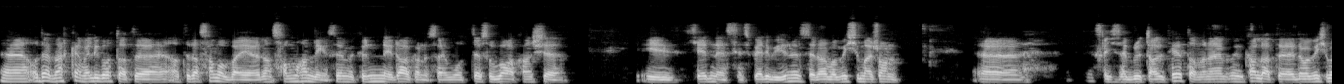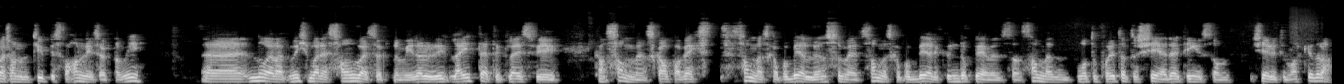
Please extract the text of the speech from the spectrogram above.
Og Der merker jeg veldig godt at, at det samarbeidet den samhandlingen som er med kundene i dag, kan du si, mot det som var kanskje i kjedenes spede begynnelse, da det var mye mer sånn uh, jeg skal ikke si brutaliteter, men jeg vil kalle det at det var mye mer sånn typisk forhandlingsøkonomi. Eh, nå er det mye mer en samarbeidsøkonomi, der du leter etter hvordan vi kan sammen skape vekst, sammen skape bedre lønnsomhet, sammen skape bedre kundeopplevelser. Sammen på en måte få dette til å skje de tingene som skjer ute i markedet.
